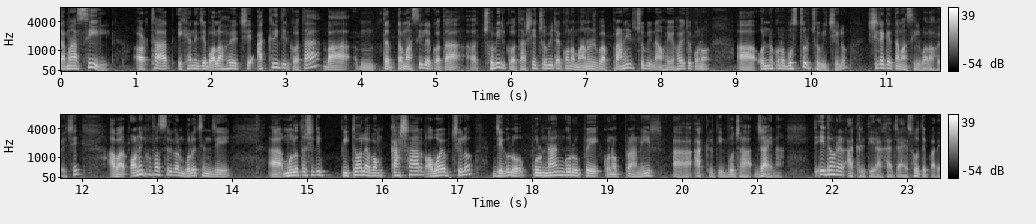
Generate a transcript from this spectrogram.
তামাসিল, অর্থাৎ এখানে যে বলা হয়েছে আকৃতির কথা বা তামাসিলের কথা ছবির কথা, সেই ছবিটা কোনো মানুষ বা প্রাণীর ছবি না হয়ে হয়তো কোনো অন্য কোনো বস্তুর ছবি ছিল, সেটাকে তামাসিল বলা হয়েছে। আবার অনেক মুফাসসিরগণ বলেছেন যে মূলত সেটি পিতল এবং কাঁসার অবয়ব ছিল, যেগুলো পূর্ণাঙ্গ রূপে কোনো প্রাণীর আকৃতি বোঝা যায় না। এই ধরনের আকৃতি রাখা যায়, হতে পারে।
